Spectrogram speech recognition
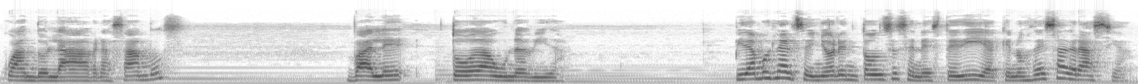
cuando la abrazamos, vale toda una vida. Pidámosle al Señor entonces en este día que nos dé esa gracia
